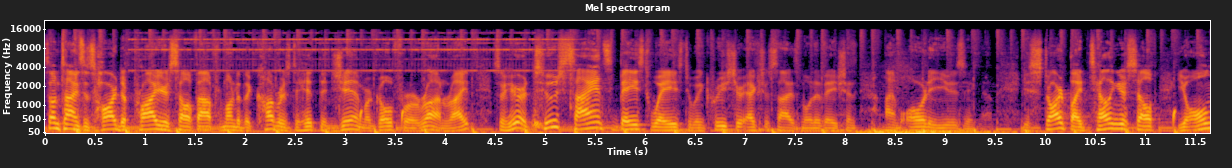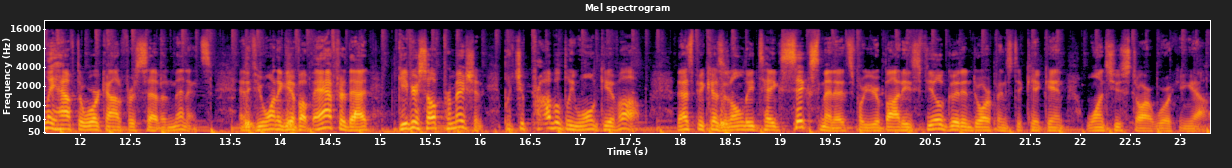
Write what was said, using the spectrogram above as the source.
Sometimes it's hard to pry yourself out from under the covers to hit the gym or go for a run, right? So here are two science-based ways to increase your exercise motivation. I'm already using them. You start by telling yourself you only have to work out for seven minutes. And if you want to give up after that, give yourself permission, but you probably won't give up. That's because it only takes six minutes for your body's feel good endorphins to kick in once you start working out.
